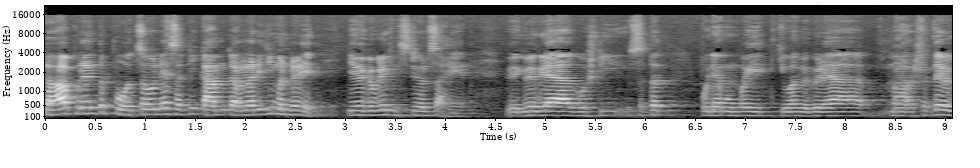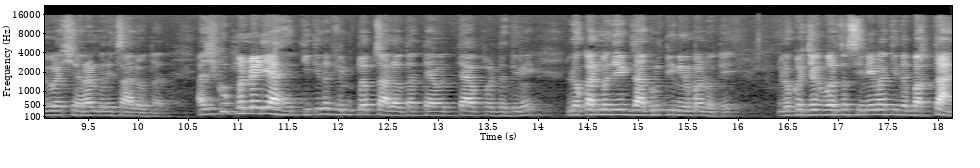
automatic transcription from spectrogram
गावापर्यंत पोहोचवण्यासाठी काम करणारी जी मंडळी आहेत जी वेगवेगळे फेस्टिवल्स आहेत वेगवेगळ्या गोष्टी सतत पुण्या मुंबईत किंवा वेगवेगळ्या महाराष्ट्रातल्या वेगवेगळ्या शहरांमध्ये चालवतात. अशी खूप मंडळी आहेत की तिथं फिल्म क्लब चालवतात. त्या त्या पद्धतीने लोकांमध्ये एक जागृती निर्माण होते. लोक जगभरचा सिनेमा तिथं बघतात.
